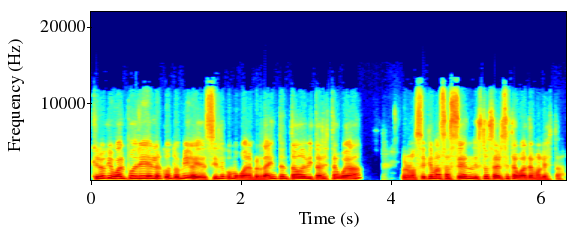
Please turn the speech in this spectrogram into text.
creo que igual podría hablar con tu amiga y decirle como, bueno, en verdad he intentado evitar esta weá, pero no sé qué más hacer, necesito saber si esta weá te molesta.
